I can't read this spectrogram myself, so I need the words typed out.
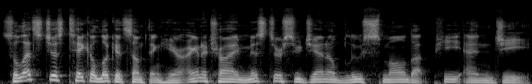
So let's just take a look at something here. I'm going to try Mr. Sujano Blue Small.png.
